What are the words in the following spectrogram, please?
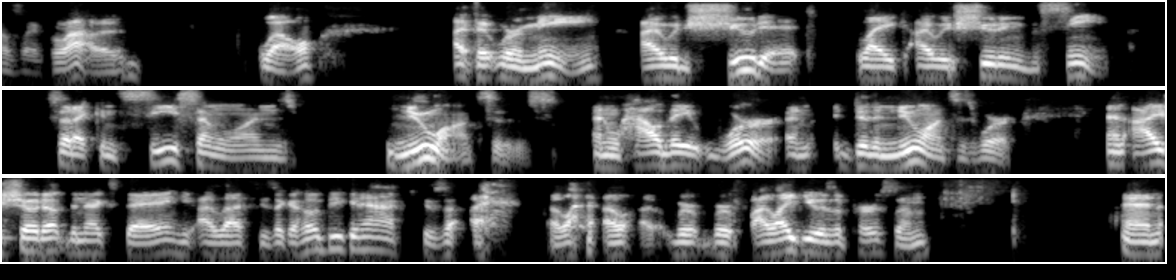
I was like, Wow. Well, if it were me, I would shoot it like I was shooting the scene so that I can see someone's nuances and how they were and do the nuances work. And I showed up the next day. He, I left. He's like, I hope you can act because I, I, li- I, we're, we're, I like you as a person. And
